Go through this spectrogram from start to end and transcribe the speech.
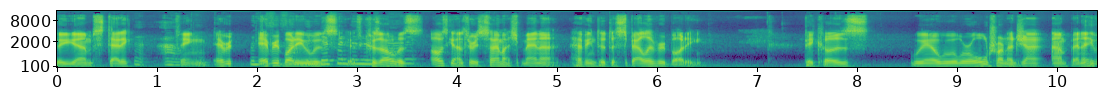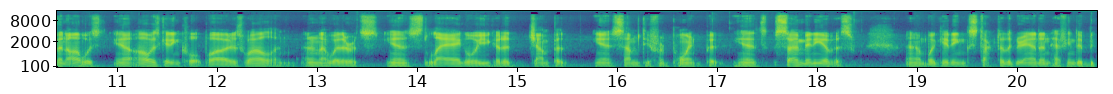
the um, static oh, thing. Every, everybody was the because I was? I was going through so much mana having to dispel everybody because we, we were all trying to jump, and even I was you know I was getting caught by it as well. And I don't know whether it's you know it's lag or you got to jump at you know some different point, but you know it's, so many of us um, were getting stuck to the ground and having to be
